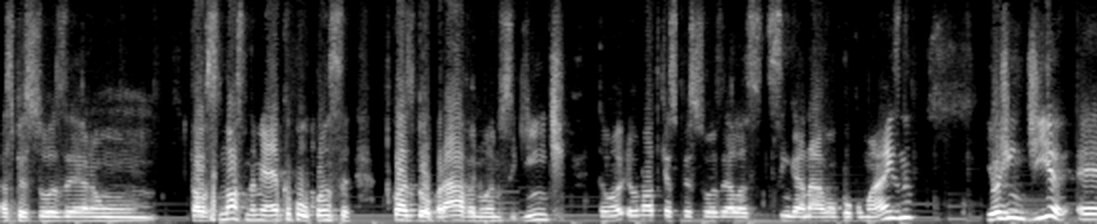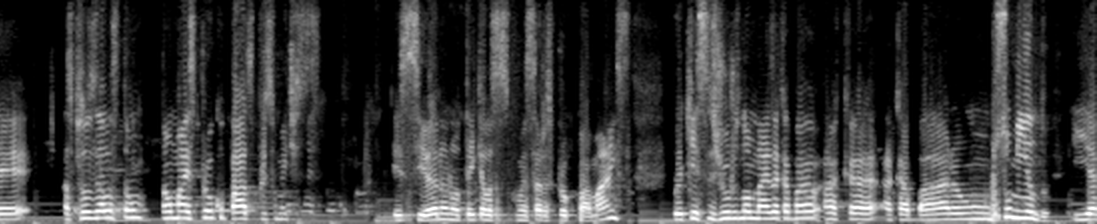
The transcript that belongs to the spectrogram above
as pessoas eram... Falavam assim, nossa, na minha época a poupança quase dobrava no ano seguinte. Então eu noto que as pessoas, elas se enganavam um pouco mais, né? E hoje em dia, é, as pessoas elas estão tão mais preocupadas, principalmente esse, ano eu notei que elas começaram a se preocupar mais, porque esses juros nominais acabar, aca, acabaram sumindo e, a,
